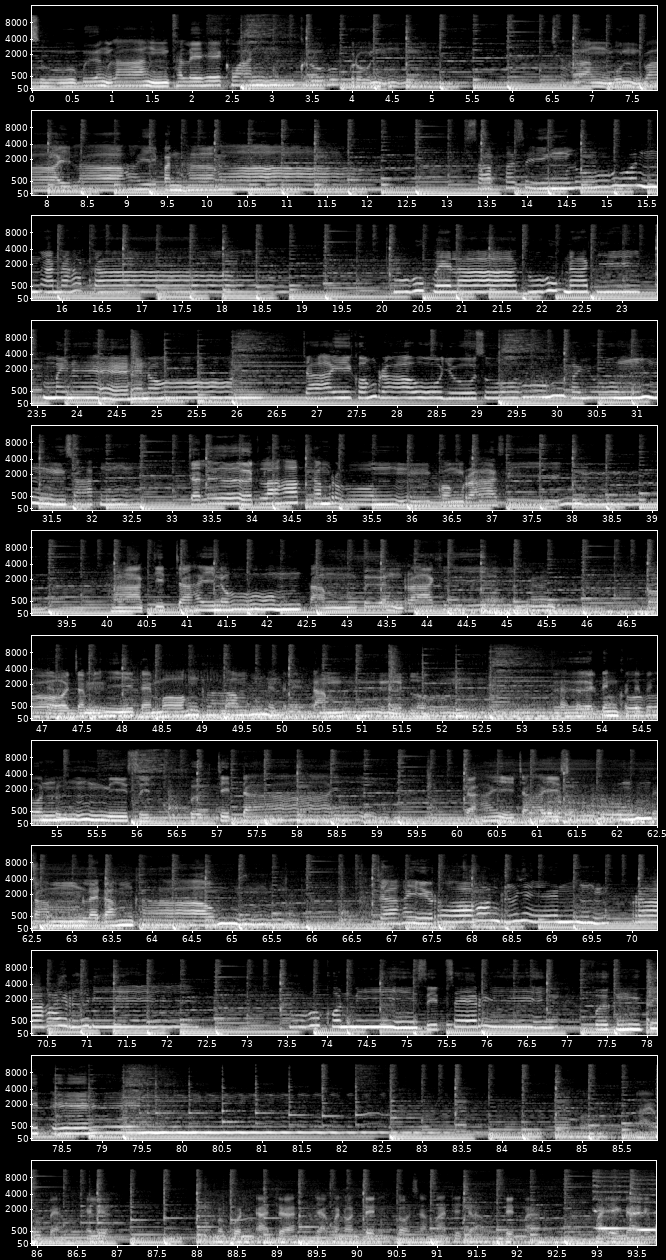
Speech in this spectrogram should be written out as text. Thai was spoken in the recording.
สู่เบื้องล่างทะเลควันครุกรุ่นช่างวุ่นวายหลายปัญหาสรรพสิ่งล้วนอนัตตา นาทีไม่แน่นอน ใจของเราอยู่สูงพยุงสักจะเลิศลักทำรงของราศีหากจิตใจโน้มต่ำเปื้อนราคีก็จะมีแต่มองคล้ำดำมืด ดเป็นคนมีสิทธิ์ฝึกจิตได้ จะให้ใจสูงต่ำและดำขาว จะให้ร้อนหรือเย็น ร้ายหรือดี ทุกคนมีสิทธิ์เสรี ฝึกจิตเอง คนอาจจะอยากมานอนเต็นท์ก็สามารถที่จะเอาเต็นท์มามาเองได้หรือ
